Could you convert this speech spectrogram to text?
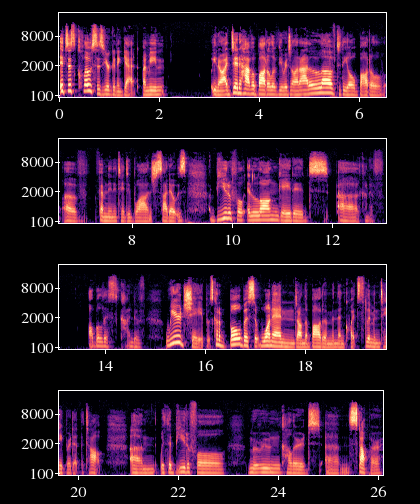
it's as close as you're going to get. I mean, you know, I did have a bottle of the original and I loved the old bottle of Féminité du Bois and Shiseido. It was a beautiful, elongated, uh, kind of obelisk kind of weird shape. It was kind of bulbous at one end on the bottom and then quite slim and tapered at the top, um, with a beautiful maroon colored um, stopper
